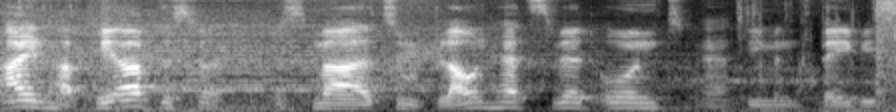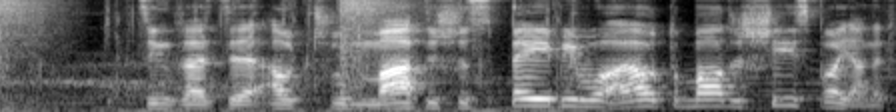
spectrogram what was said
Ein HP ab, das es mal zum blauen Herz wird und ja, Demon Baby. Beziehungsweise automatisches Baby, wo automatisch schießt, brauche ich ja nicht.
